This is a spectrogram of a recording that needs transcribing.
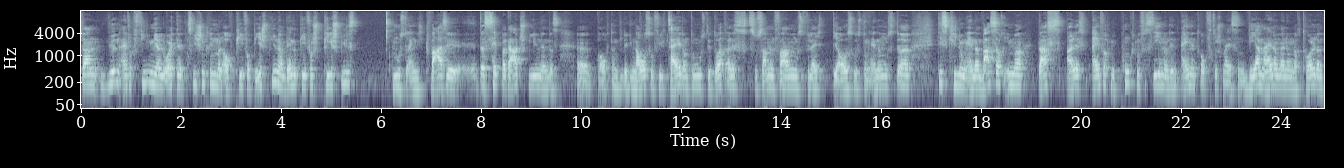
Dann würden einfach viel mehr Leute zwischendrin mal auch PvP spielen. Aber wenn du PvP spielst, musst du eigentlich quasi das separat spielen, denn das äh, braucht dann wieder genauso viel Zeit und du musst dir dort alles zusammenfahren, musst vielleicht die Ausrüstung ändern, musst äh, die Skillung ändern, was auch immer das alles einfach mit Punkten versehen und in einen Topf zu schmeißen, wäre meiner Meinung nach toll. Dann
